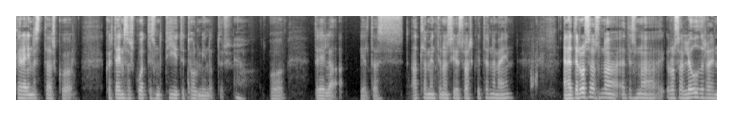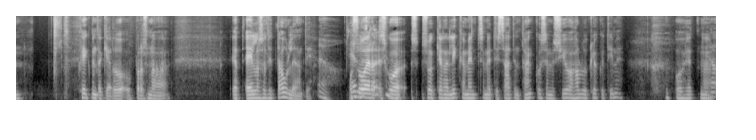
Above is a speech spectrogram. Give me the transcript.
hver einasta sko, hvert einasta skot er svona 10-12 mínútur Já. og þetta er eiginlega, ég held að alla myndina séu svarkvítana með einn en þetta er rosa svona, þetta er svona rosa ljóðræn kvikmyndagerð og, og bara svona eiginlega svolítið dáleðandi Já. og Er svo það er, sko, svo gerða líka mynd sem heitir Satin Tango sem er 7,5 klukkutími og hérna Já.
